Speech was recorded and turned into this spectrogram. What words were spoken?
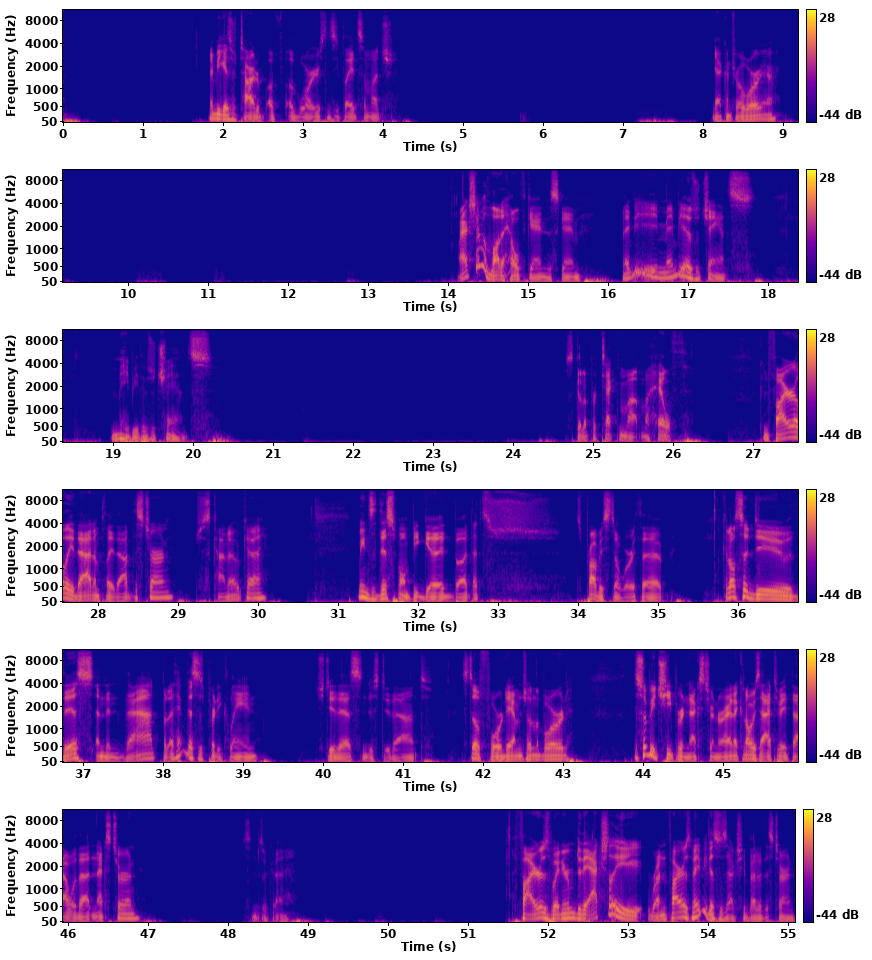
Maybe you guys are tired of, of Warrior since he played so much. Yeah, Control Warrior. I actually have a lot of health gain this game. Maybe, maybe there's a chance. Maybe there's a chance. Just gotta protect my, my health. Can fire early that and play that this turn, which is kind of okay. Means this won't be good, but that's it's probably still worth it. Could also do this and then that, but I think this is pretty clean. Just do this and just do that. Still four damage on the board. This will be cheaper next turn, right? I can always activate that with that next turn. Seems okay. Fires, waiting room. Do they actually run fires? Maybe this was actually better this turn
